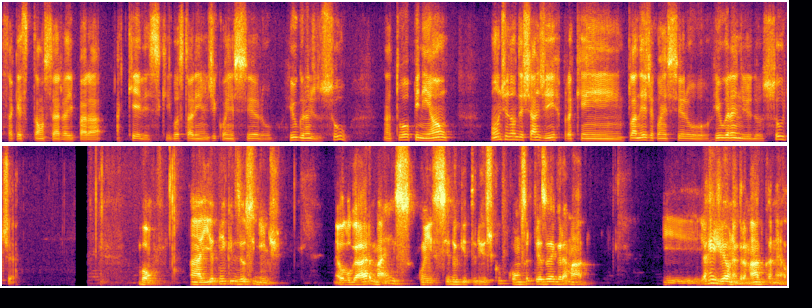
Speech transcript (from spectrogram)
essa questão serve aí para aqueles que gostariam de conhecer o Rio Grande do Sul. Na tua opinião, onde não deixar de ir para quem planeja conhecer o Rio Grande do Sul, tia? Bom, aí eu tenho que dizer o seguinte: é o lugar mais conhecido que turístico, com certeza, é Gramado. E a região, né? Gramado, Canela.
